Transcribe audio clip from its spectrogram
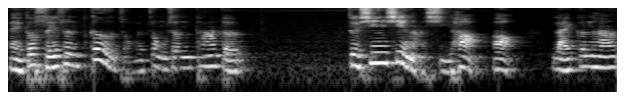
哎，都随顺各种的众生，他的。这个心性啊，喜好啊，来跟他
